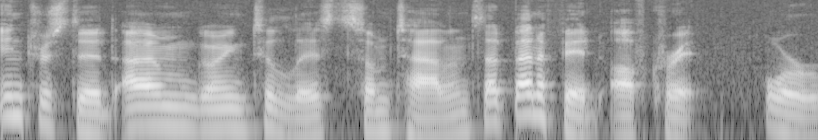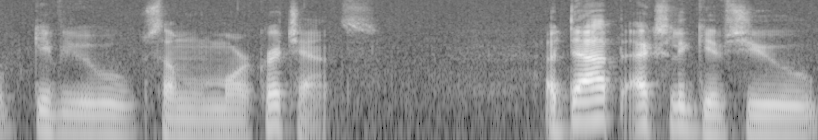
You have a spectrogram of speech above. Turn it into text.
interested, I'm going to list some talents that benefit off crit, or give you some more crit chance. Adept actually gives you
